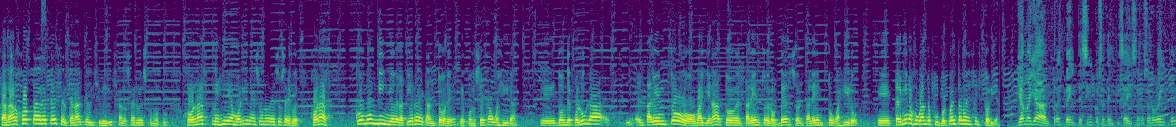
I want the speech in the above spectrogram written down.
Canal JLP es el canal que visibiliza a los héroes como tú. Jonás Mejía Molina es uno de esos héroes. Jonás, como un niño de la tierra de Cantores, de Fonseca, Guajira, eh, donde polula el talento vallenato, el talento de los versos, el talento guajiro, eh, termina jugando fútbol. Cuéntanos esa historia. Llama ya al 320-576-0020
